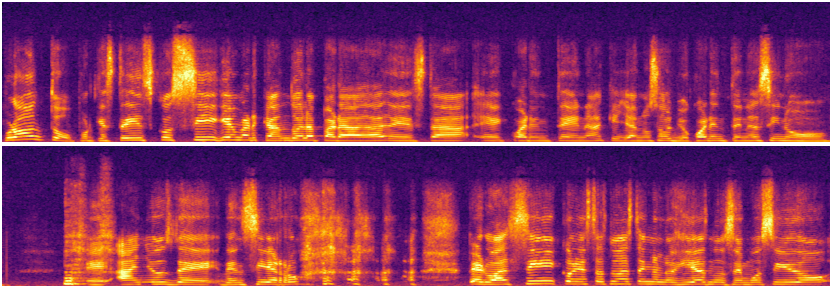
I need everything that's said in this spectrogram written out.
pronto, porque este disco sigue marcando la parada de esta eh, cuarentena, que ya no se volvió cuarentena, sino eh, años de, encierro. Pero así, con estas nuevas tecnologías, nos hemos ido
